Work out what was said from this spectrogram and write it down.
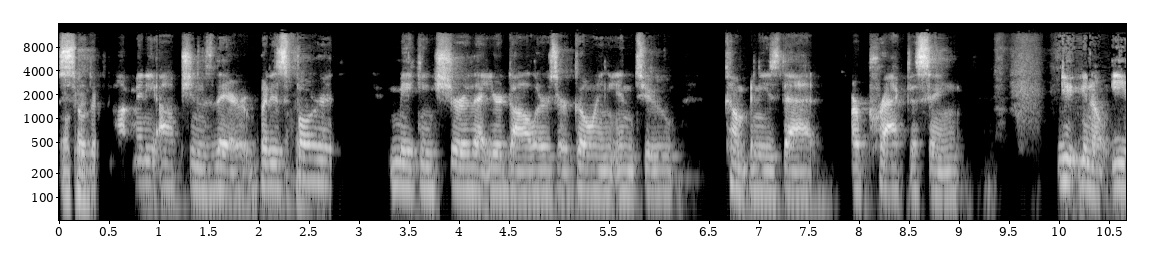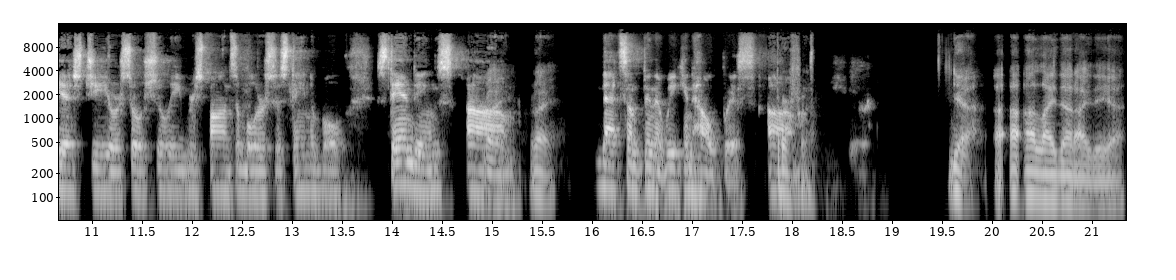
so there's not many options there but as Okay. far as making sure that your dollars are going into companies that are practicing you, you know esg or socially responsible or sustainable standings um, right. Right. That's something that we can help with um, Perfect. sure. Yeah, I, I like that idea,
